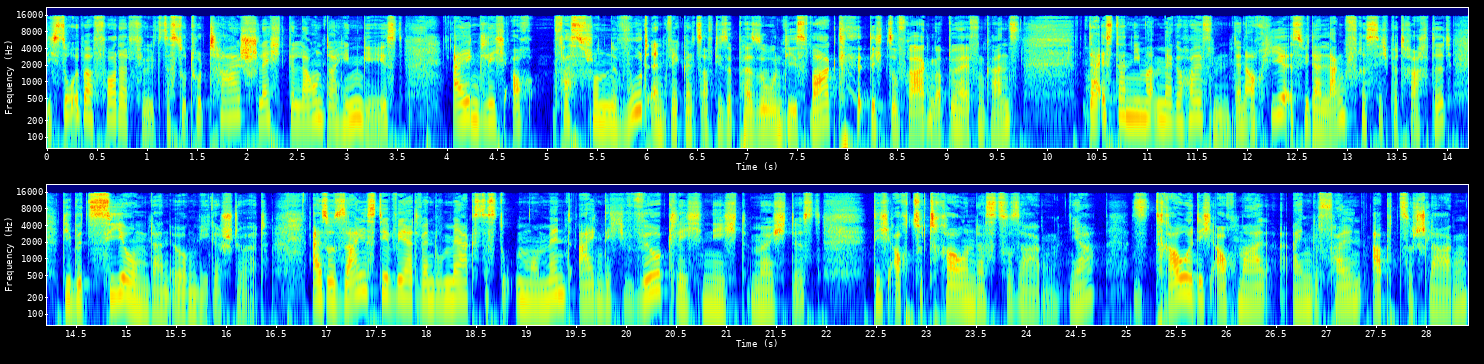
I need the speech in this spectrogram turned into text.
dich so überfordert fühlst, dass du total schlecht gelaunt dahin gehst, eigentlich auch fast schon eine Wut entwickelst auf diese Person, die es wagt, dich zu fragen, ob du helfen kannst da ist dann niemandem mehr geholfen. Denn auch hier ist wieder langfristig betrachtet die Beziehung dann irgendwie gestört. Also sei es dir wert, wenn du merkst, dass du im Moment eigentlich wirklich nicht möchtest, dich auch zu trauen, das zu sagen. Ja? Traue dich auch mal, einen Gefallen abzuschlagen.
